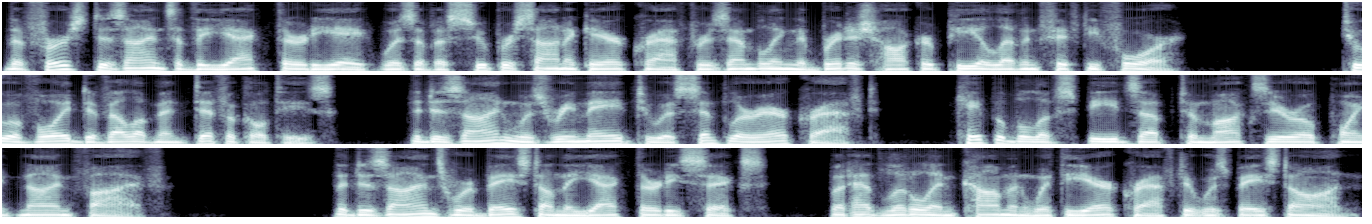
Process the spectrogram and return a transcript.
The first designs of the Yak-38 was of a supersonic aircraft resembling the British Hawker P-1154. To avoid development difficulties, the design was remade to a simpler aircraft, capable of speeds up to Mach 0.95. The designs were based on the Yak-36, but had little in common with the aircraft it was based on.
